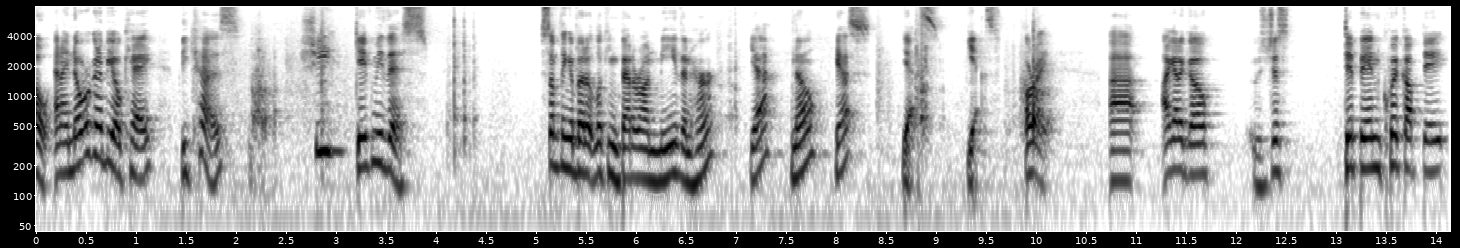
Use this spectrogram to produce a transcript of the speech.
Oh, and I know we're gonna be okay because she gave me this. Something about it looking better on me than her? Yeah? No? Yes? Yes. Yes. All right. Uh, I gotta go. It was just dip in, quick update.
